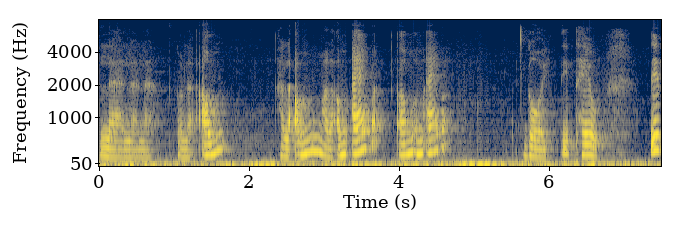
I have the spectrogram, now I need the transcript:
là là là gọi là ấm, hay là ấm mà là ấm áp á, ấm ấm áp á. Rồi, tiếp theo. Tiếp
